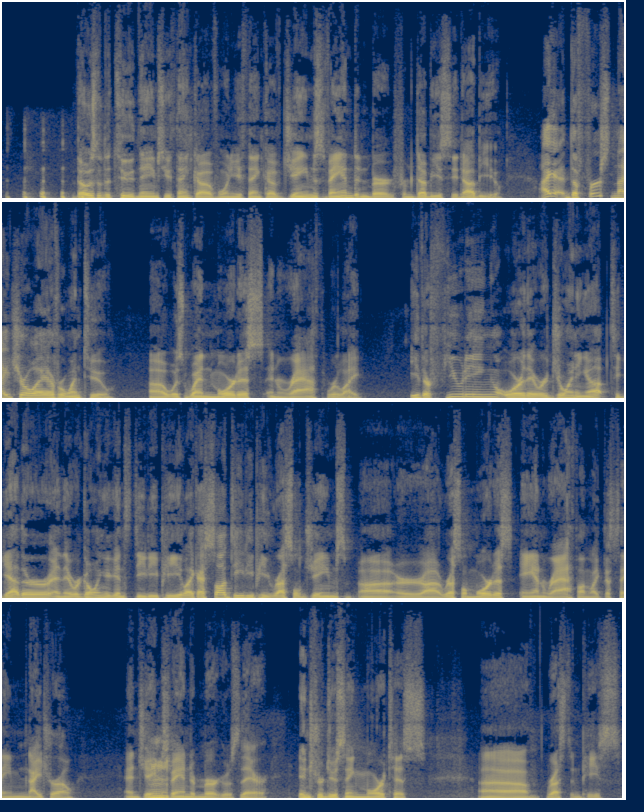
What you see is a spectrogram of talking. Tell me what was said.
those are the two names you think of when you think of James Vandenberg from WCW. I the first Nitro I ever went to uh, was when Mortis and Wrath were like either feuding or they were joining up together and they were going against DDP. Like I saw DDP wrestle James uh, or uh, wrestle Mortis and Wrath on like the same Nitro, and James mm. Vandenberg was there introducing Mortis. Uh, rest in peace,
